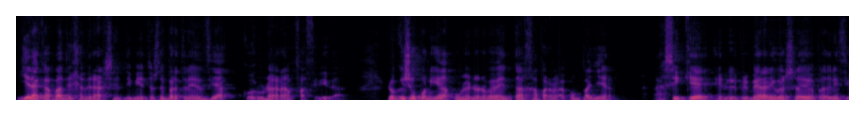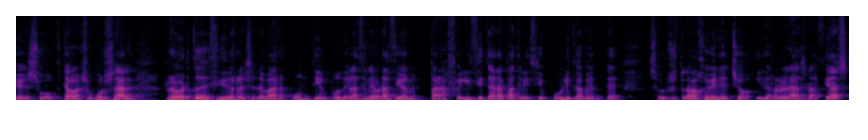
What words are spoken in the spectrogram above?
y era capaz de generar sentimientos de pertenencia con una gran facilidad, lo que suponía una enorme ventaja para la compañía. Así que, en el primer aniversario de Patricio en su octava sucursal, Roberto decidió reservar un tiempo de la celebración para felicitar a Patricio públicamente sobre su trabajo bien hecho y darle las gracias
